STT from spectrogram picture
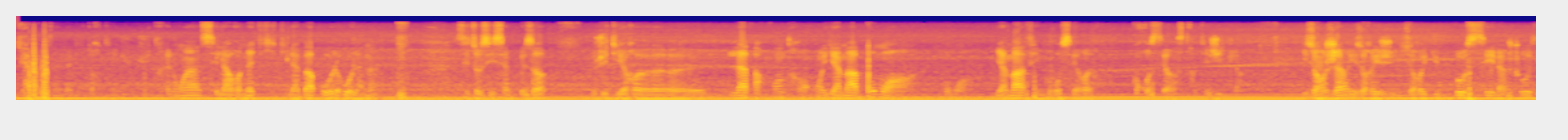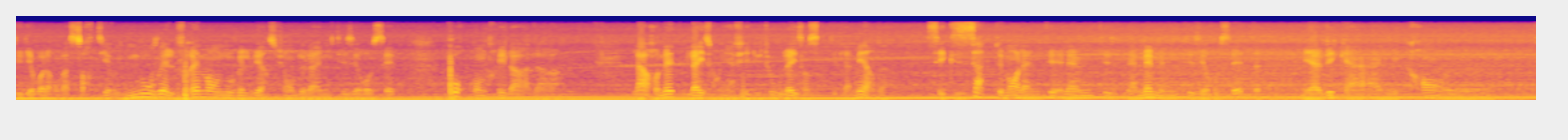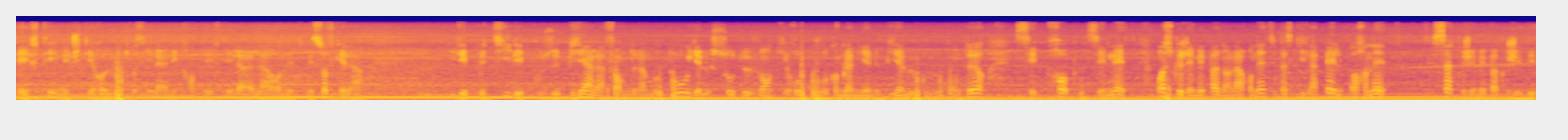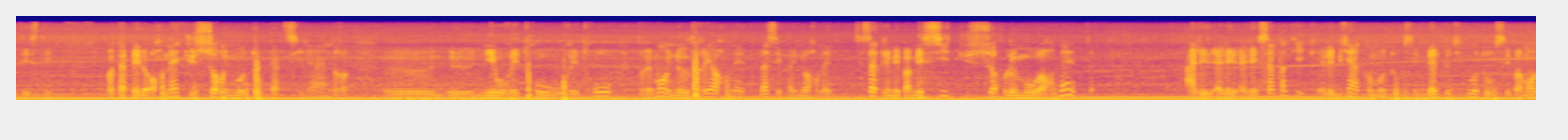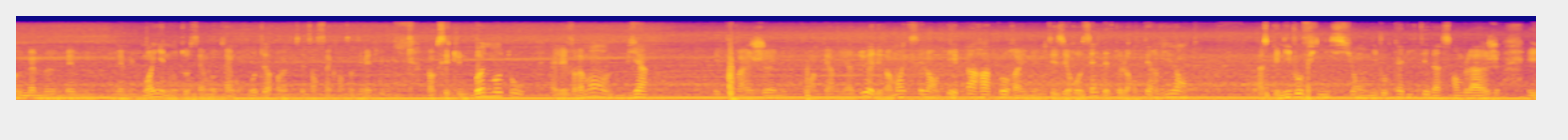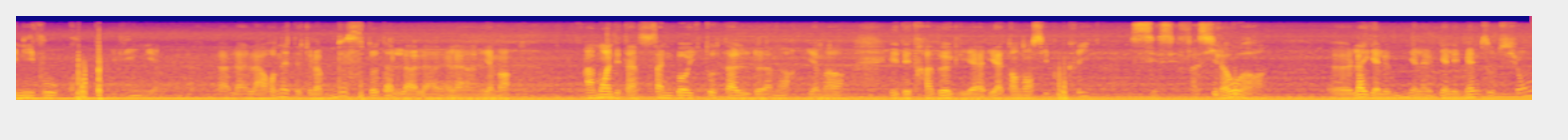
il a pas besoin d'aller tortiller du cul très c'est la Hornet qui, qui là-bas haut, haut la main. C'est aussi simple que ça. Je veux dire, euh, là par contre, en- Yamaha, pour moi, hein, pour moi, Yamaha fait une grosse erreur, grosse erreur stratégique. Ils, ont, ils, auraient, ils auraient dû bosser la chose et dire voilà, on va sortir une nouvelle, vraiment nouvelle version de la MT-07 pour contrer la, la, La là, ils ont rien fait du tout. Là, ils ont sorti de la merde. C'est exactement la, la, même MT-07, mais avec un, écran euh, TFT. Mais je dirais, l'autre aussi, il a un écran TFT, la, la Hornet. Mais sauf qu'elle a... Il est petit, il épouse bien la forme de la moto. Il y a le saute-vent qui recouvre, comme la mienne, bien le, le compteur. C'est propre, c'est net. Moi, ce que j'aimais pas dans la Hornet, c'est parce qu'il l'appelle Hornet. C'est ça que j'aimais pas, que j'ai détesté. Quand tu appelles Hornet, tu sors une moto 4 cylindres, euh, euh, néo-rétro ou rétro, vraiment une vraie Hornet. Là, c'est pas une Hornet. C'est ça que j'aimais pas. Mais si tu sors le mot Hornet, elle est, elle elle sympathique, elle est bien comme moto. C'est une belle petite moto. C'est vraiment même, une moyenne moto. C'est un, gros moteur quand même, 750 cm. Donc c'est une bonne moto. Elle est vraiment bien. Et pour un jeune, pour un permis à deux, elle est vraiment excellente. Et par rapport à une MT-07, elle te l'enterre vivante. Parce que niveau finition, niveau qualité d'assemblage et niveau coupe ligne, la, la, Hornet est de la bouffe totale, la, la Yamaha. À moins d'être un fanboy total de la marque Yamaha et d'être aveugle et à, tendance hypocrite, c'est facile à voir. Hein. Euh, là, il y, a les mêmes options,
